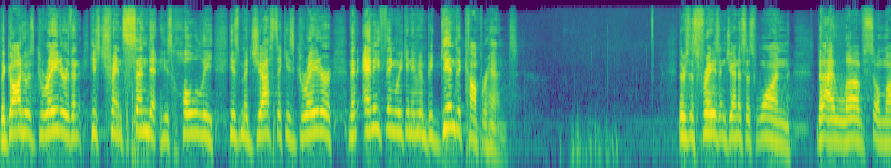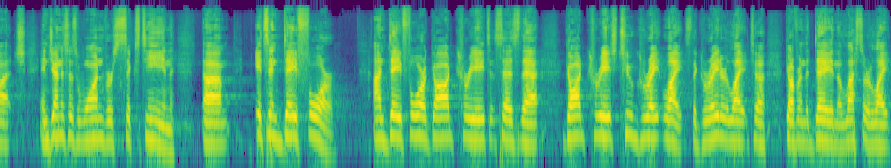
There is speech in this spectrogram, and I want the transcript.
The God who is greater than, he's transcendent, he's holy, he's majestic, he's greater than anything we can even begin to comprehend. There's this phrase in Genesis 1 that I love so much. In Genesis 1, verse 16, um, it's in day four. On day four, God creates, it says that God creates two great lights the greater light to govern the day, and the lesser light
